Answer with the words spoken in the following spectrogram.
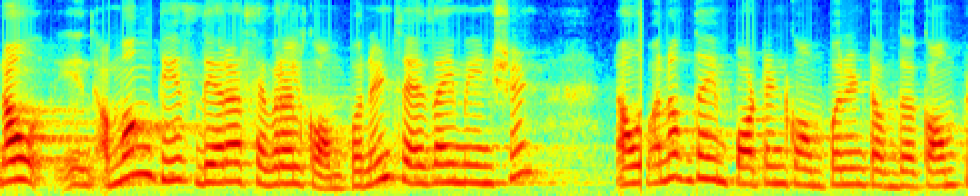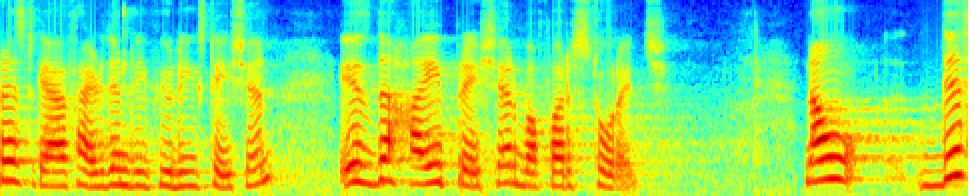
Now among these there are several components as I mentioned. Now one of the important component of the compressed gas hydrogen refueling station is the high pressure buffer storage. Now this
